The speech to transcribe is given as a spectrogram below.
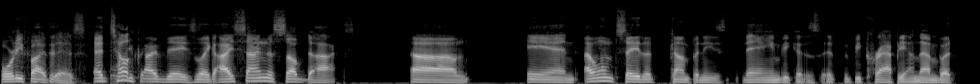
Forty-five days. And tell forty-five days. Like I signed the sub docs, um, and I won't say the company's name because it would be crappy on them. But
